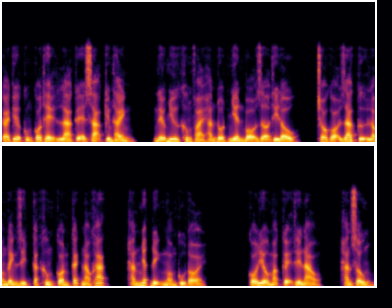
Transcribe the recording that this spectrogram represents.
cái kia cũng có thể là kệ xạ kiếm thánh, nếu như không phải hắn đột nhiên bỏ dở thi đấu, cho gọi ra cự long đánh dịt cặt không còn cách nào khác, hắn nhất định ngọn cụ tỏi. Có điều mặc kệ thế nào, hắn sống,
